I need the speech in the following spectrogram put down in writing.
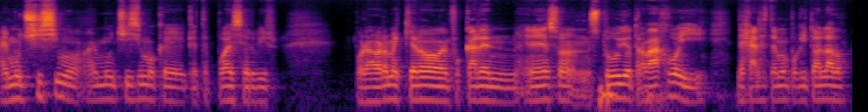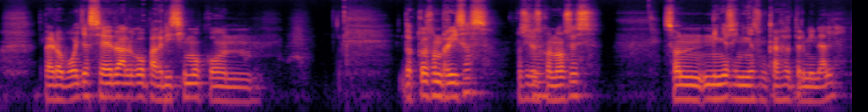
Hay muchísimo, hay muchísimo que, que te puede servir. Por ahora me quiero enfocar en, en eso, en estudio, trabajo y dejar este tema un poquito al lado. Pero voy a hacer algo padrísimo con Doctor Sonrisas. No sé si los Sí. conoces. Son niños y niñas con cáncer terminal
